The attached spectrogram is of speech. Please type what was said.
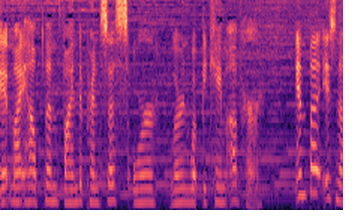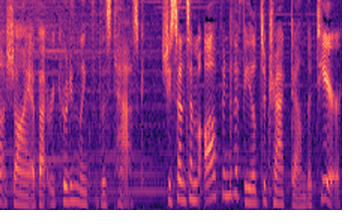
It might help them find the princess or learn what became of her. Impa is not shy about recruiting Link for this task. She sends him off into the field to track down the tear,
